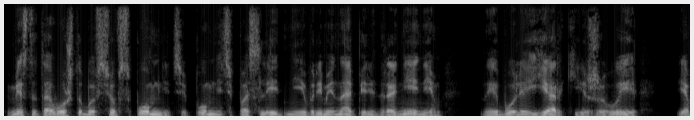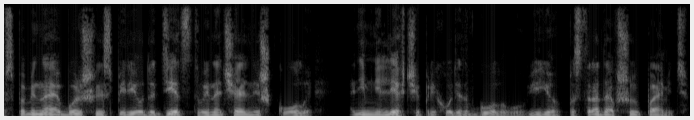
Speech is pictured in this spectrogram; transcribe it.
Вместо того, чтобы все вспомнить и помнить последние времена перед ранением, наиболее яркие и живые, я вспоминаю больше из периода детства и начальной школы — они мне легче приходят в голову, в ее пострадавшую память.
